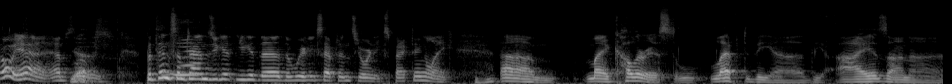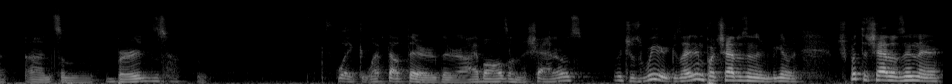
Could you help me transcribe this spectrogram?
Oh yeah, absolutely. Yes. But then sometimes you get you get the the weird acceptance you weren't expecting. Like, Mm-hmm. um, my colorist left the uh, the eyes on uh, on some birds, like left out their their eyeballs on the shadows, which is weird because I didn't put shadows in there to begin with. She put the shadows in there,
